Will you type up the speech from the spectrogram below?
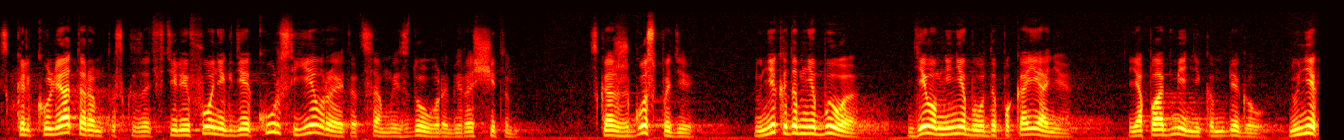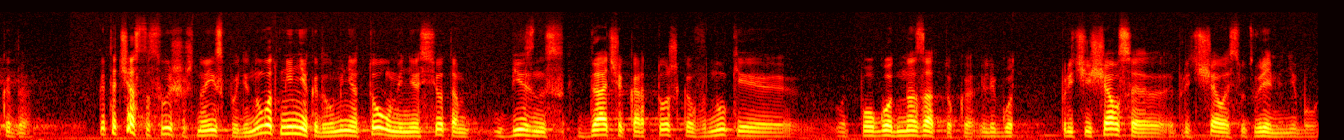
с калькулятором, так сказать, в телефоне, где курс евро этот самый с долларами рассчитан. Скажешь, Господи, ну некогда мне было, дела мне не было до покаяния. Я по обменникам бегал. Ну некогда. Это часто слышишь на исповеди. Ну вот мне некогда, у меня то, у меня все, там бизнес, дача, картошка, внуки. Вот полгода назад только, или год причащался, причащалось, вот времени не было.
